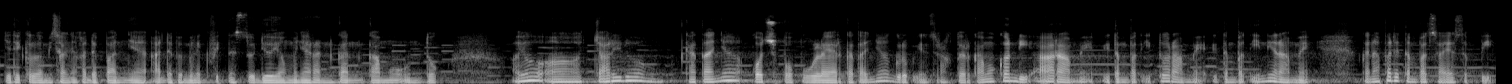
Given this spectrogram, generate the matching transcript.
Jadi kalau misalnya ke depannya ada pemilik fitness studio yang menyarankan kamu untuk ayo uh, cari dong. Katanya coach populer katanya grup instruktur kamu kan di A rame di tempat itu rame di tempat ini rame. Kenapa di tempat saya sepi?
